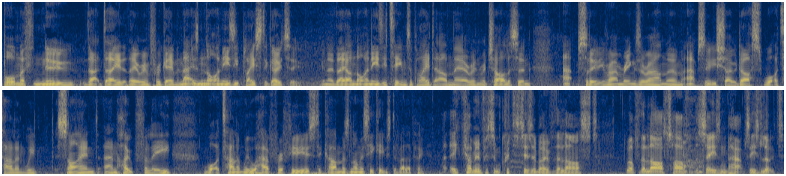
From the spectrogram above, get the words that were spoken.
Bournemouth knew that day that they were in for a game, and that is not an easy place to go to. You know, they are not an easy team to play down there, and Richarlison absolutely ran rings around them, absolutely showed us what a talent we signed, and hopefully what a talent we will have for a few years to come as long as he keeps developing. He's come in for some criticism over the last, well, for the last half of the season, perhaps. He's looked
